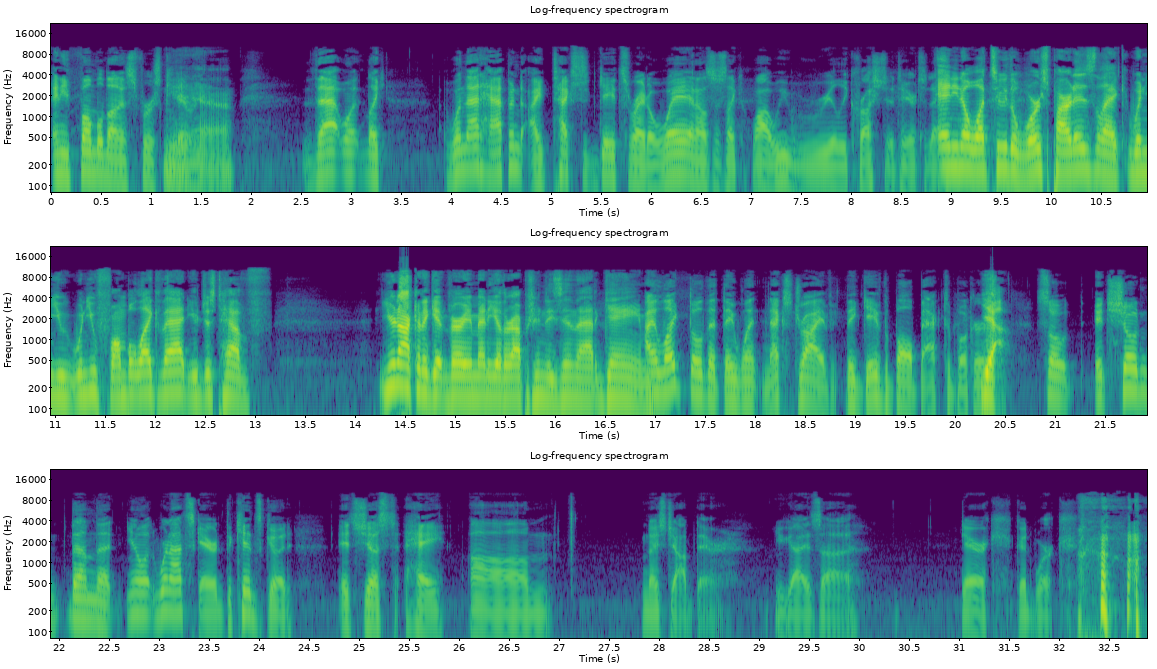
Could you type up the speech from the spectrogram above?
and he fumbled on his first carry. Yeah. That one, like when that happened, I texted Gates right away, and I was just like, "Wow, we really crushed it here today." And you know what? Too the worst part is like when you when you fumble like that, you just have. You're not going to get very many other opportunities in that game. I like though that they went next drive. They gave the ball back to Booker. Yeah. So it showed them that you know what, we're not scared. The kid's good. It's just hey, um, nice job there, you guys. Uh, Derek, good work.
